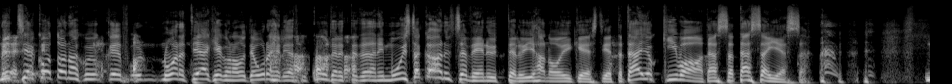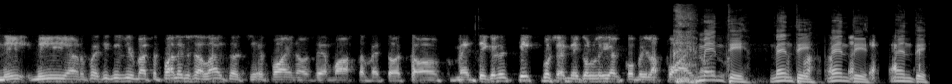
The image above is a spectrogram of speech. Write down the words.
nyt siellä kotona, kun nuoret jääkiekon alut ja urheilijat, kun kuuntelette tätä, niin muistakaa nyt se venyttely ihan oikeasti. Että tää ei ole kivaa tässä, tässä iässä. Niin, niin, ja rupesin kysymään, että paljonko sä laitoit siihen painoon siihen maastavetoon, että on, mentiinkö nyt pikkusen niin liian kovilla painoilla? Menti, menti, menti, menti.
